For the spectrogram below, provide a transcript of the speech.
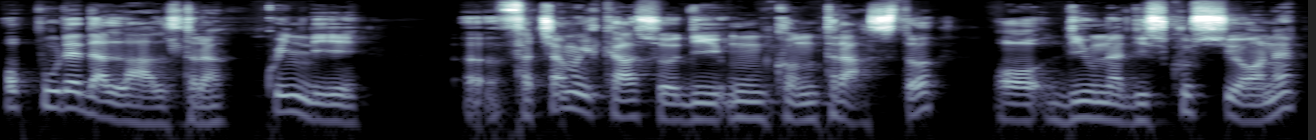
oppure dall'altra. Quindi uh, facciamo il caso di un contrasto o di una discussione.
